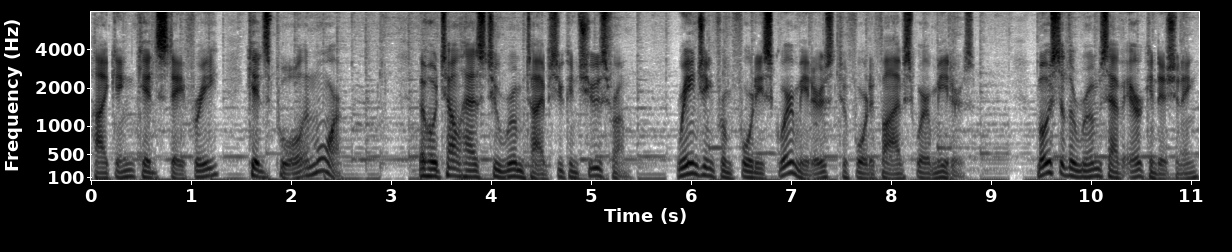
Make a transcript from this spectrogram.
hiking, kids stay free, kids pool, and more. The hotel has two room types you can choose from, ranging from 40 square meters to 45 square meters. Most of the rooms have air conditioning,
